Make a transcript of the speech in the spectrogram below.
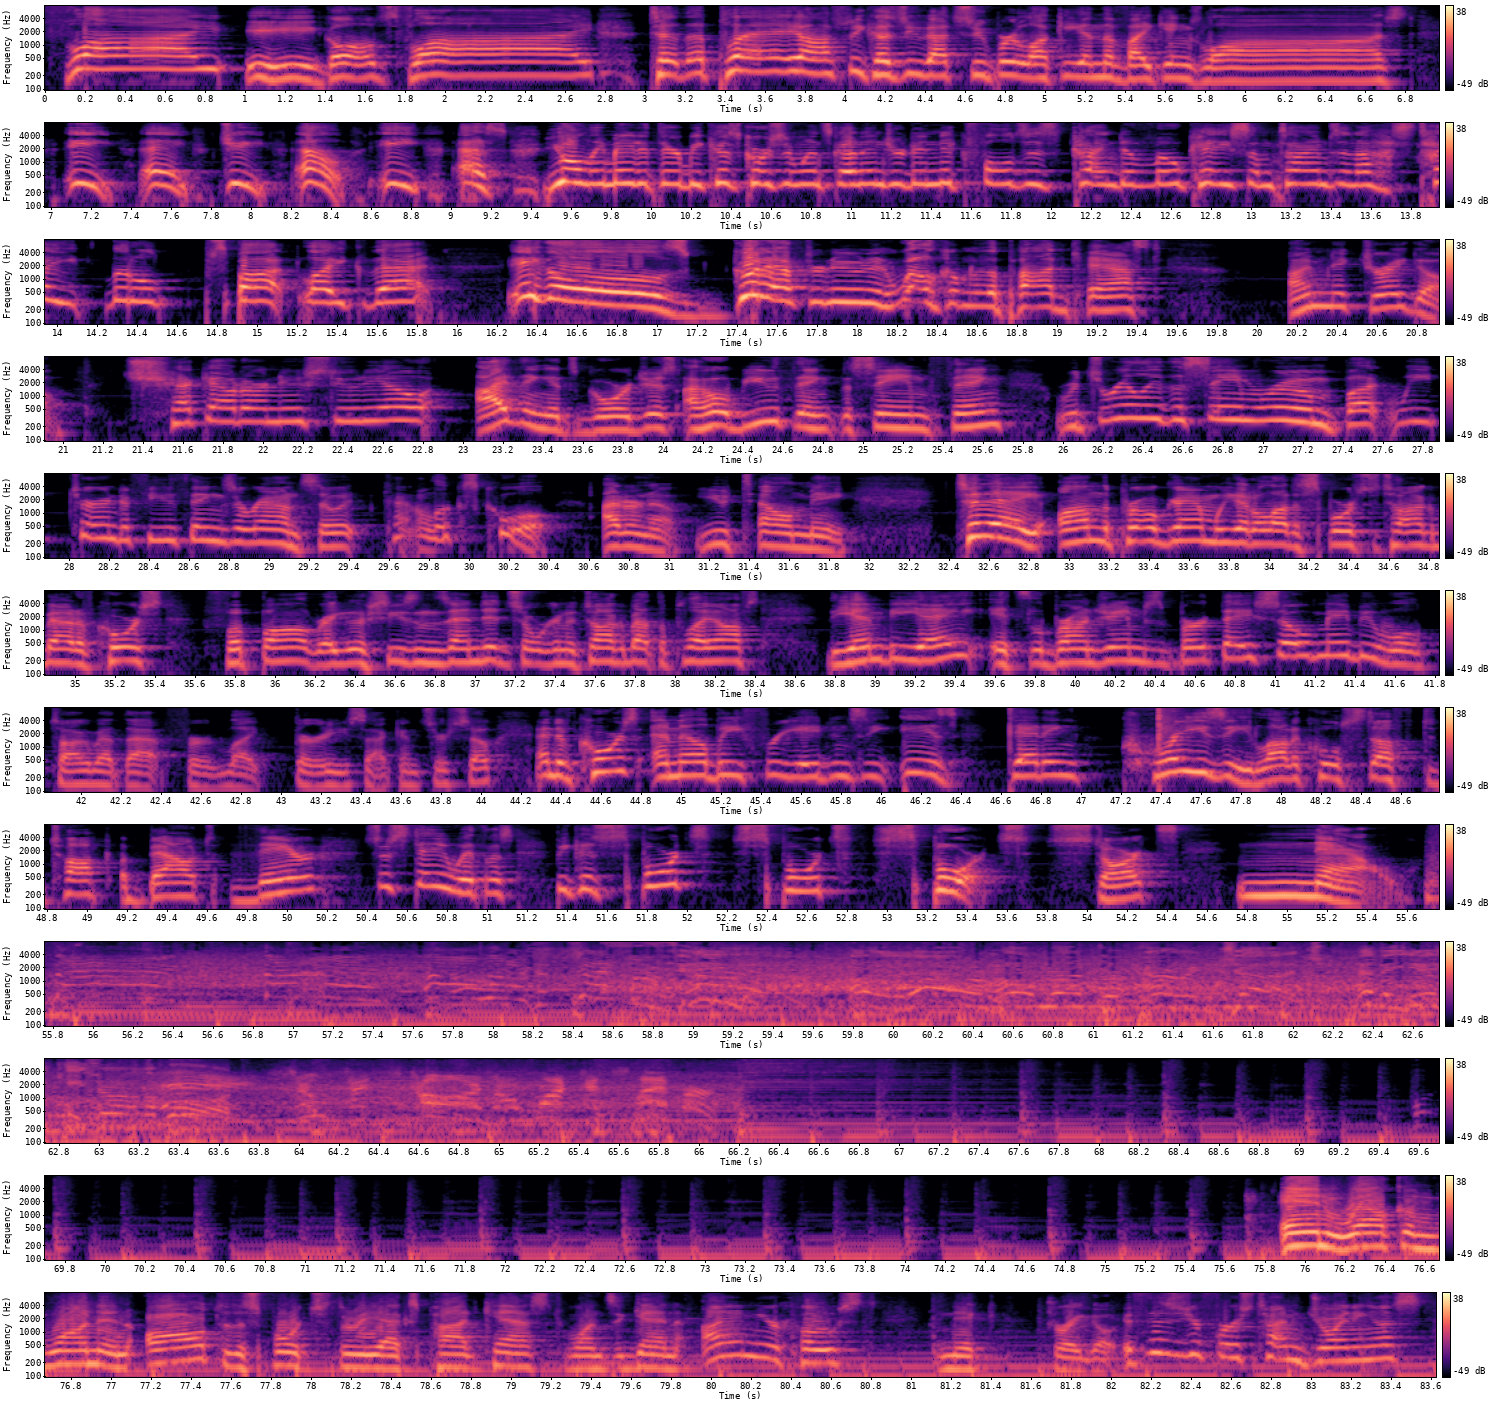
Fly, Eagles, fly to the playoffs because you got super lucky and the Vikings lost. E A G L E S. You only made it there because Carson Wentz got injured and Nick Foles is kind of okay sometimes in a tight little spot like that. Eagles, good afternoon and welcome to the podcast. I'm Nick Drago. Check out our new studio. I think it's gorgeous. I hope you think the same thing. It's really the same room, but we turned a few things around so it kind of looks cool. I don't know. You tell me. Today on the program, we got a lot of sports to talk about. Of course, football, regular season's ended, so we're going to talk about the playoffs. The NBA, it's LeBron James' birthday, so maybe we'll talk about that for like 30 seconds or so. And of course, MLB free agency is getting crazy. A lot of cool stuff to talk about there. So stay with us because sports, sports, sports starts now. and And welcome one and all to the Sports 3X podcast. Once again, I am your host, Nick Drago. If this is your first time joining us,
